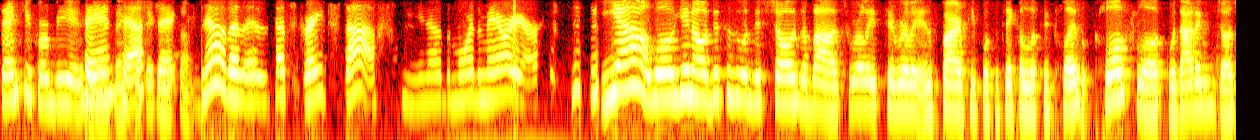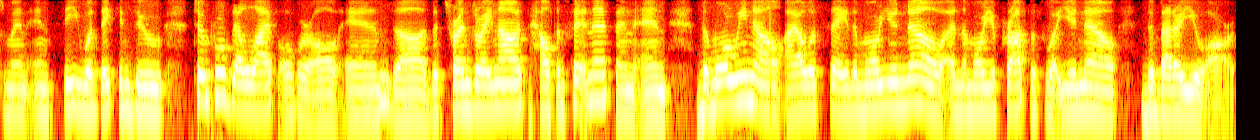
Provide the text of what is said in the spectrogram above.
thank you for being Fantastic. here. Fantastic. No, that is, that's great stuff. You know, the more the merrier. yeah, well, you know, this is what this show is about. It's really to really inspire people to take a look, a close look, without any judgment, and see what they can do to improve their life overall. And uh, the trend right now is health and fitness, and and the more we know, I always say, the more you know, and the more you process what you know, the better you are.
